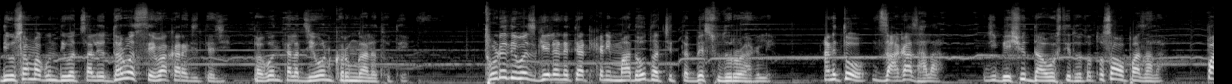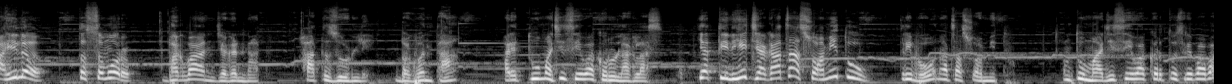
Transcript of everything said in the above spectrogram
दिवसामागून दिवस चालले दररोज सेवा करायची त्याची. भगवंत त्याला जेवण करून घालत होते. थोडे दिवस गेल्याने त्या ठिकाणी माधवदाची तब्येत सुधारू लागली. आणि तो जागा झाला. जी बेशुद्ध अवस्थेत होता तो सावपा झाला. पाहिलं तर समोर भगवान जगन्नाथ हात जोडले. भगवंता अरे तू माझी सेवा करू लागलास. या तिन्ही जगाचा स्वामी तू त्रिभुवनाचा स्वामी तू. आणि तू माझी सेवा करतोस रे बाबा.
